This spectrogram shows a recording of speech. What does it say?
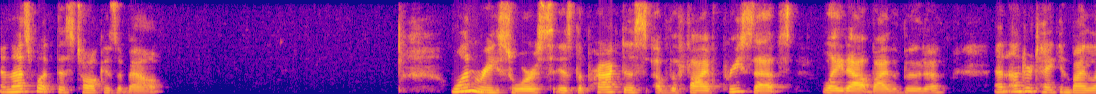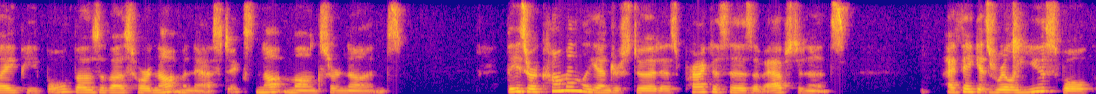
And that's what this talk is about. One resource is the practice of the five precepts laid out by the Buddha and undertaken by lay people, those of us who are not monastics, not monks or nuns. These are commonly understood as practices of abstinence. I think it's really useful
